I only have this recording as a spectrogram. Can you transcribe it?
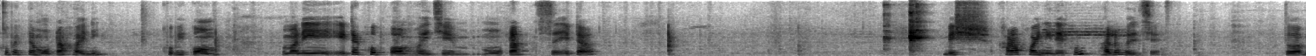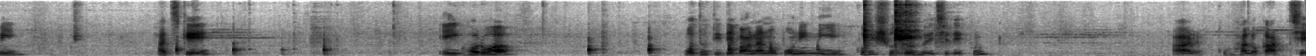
খুব একটা মোটা হয়নি, খুবই কম। মানে এটা খুব কম হয়েছে, মোটা এটা। বেশ খারাপ হয়নি, দেখুন, ভালো হয়েছে। তো আমি আজকে এই ঘরোয়া পদ্ধতিতে বানানো পনির নিয়ে। খুবই সুন্দর হয়েছে, দেখুন। আর খুব ভালো কাটছে।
